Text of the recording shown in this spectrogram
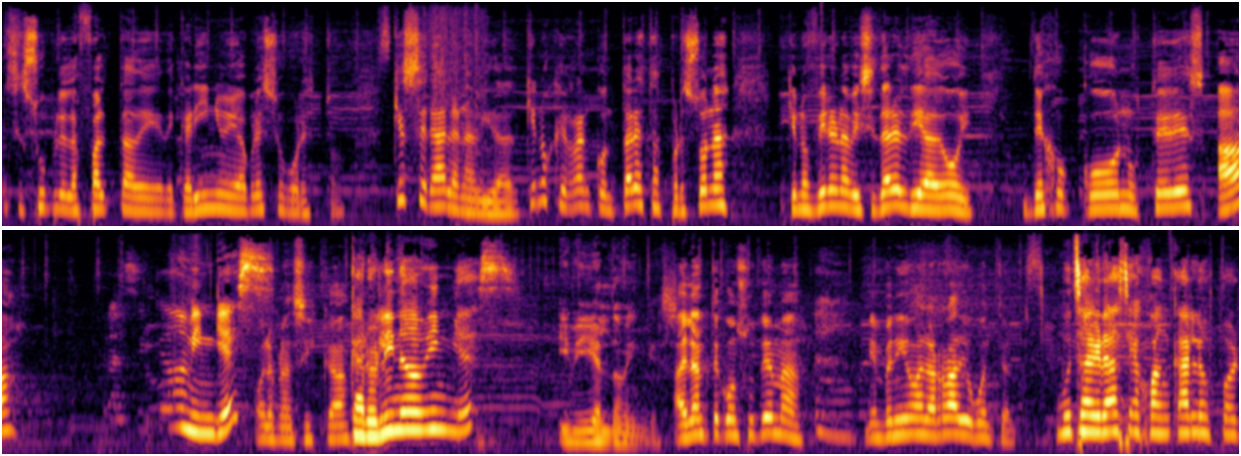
y se suple la falta de, cariño y aprecio por esto. ¿Qué será la Navidad? ¿Qué nos querrán contar estas personas que nos vienen a visitar el día de hoy? Dejo con ustedes a... Francisca Domínguez. Hola Francisca. Carolina Domínguez. Y Miguel Domínguez. Adelante con su tema. Bienvenidos a la radio Puente Alto. Muchas gracias Juan Carlos por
